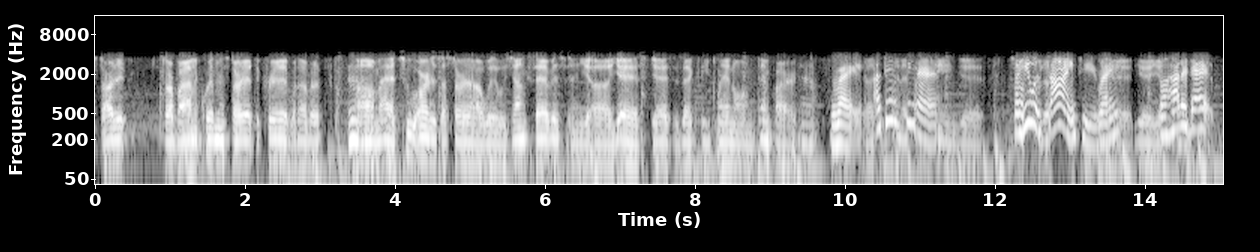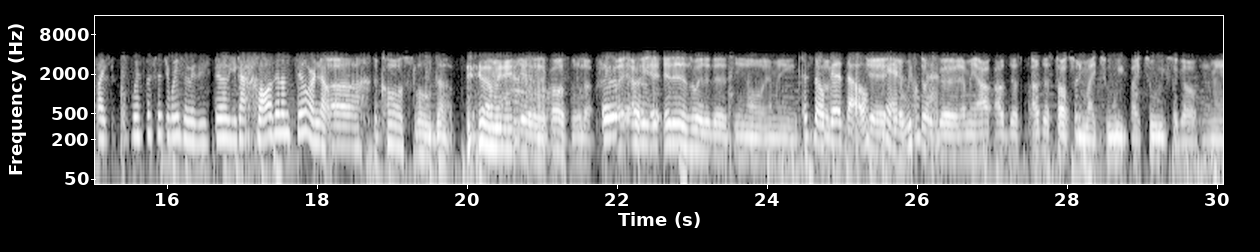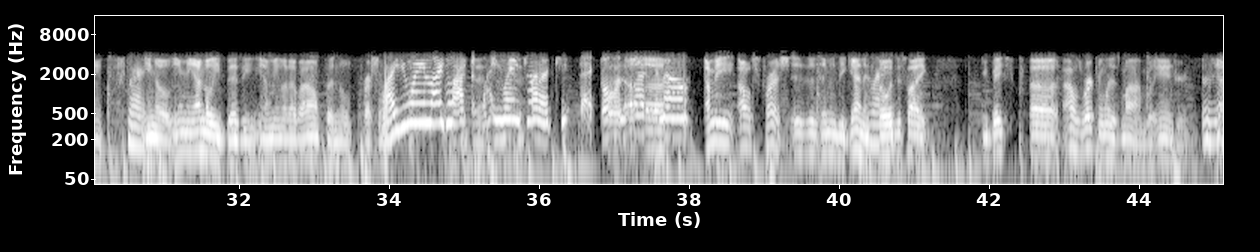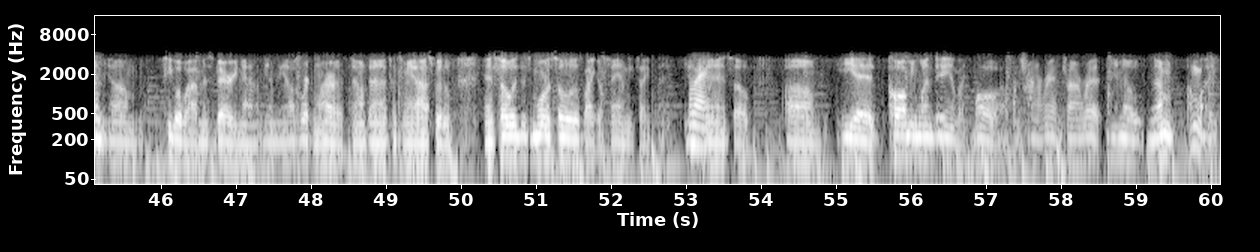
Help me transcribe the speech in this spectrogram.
started, started buying equipment, started at the crib, whatever. Mhm. Um, I had two artists I started out with. It was Young Savage and uh, Yaz. Yaz is actually playing on Empire now. right. Yeah, I didn't see that. 15, Yeah. So he was uh, signed to you, right? Yeah, yeah, yeah. So how did that like what's the situation? Is he still you got calls in him still or no? Uh, the call slowed up. you know what I mean? Yeah, the call slowed up. But, I mean, it, it is what it is. You know, I mean. it's still so- good though. Yeah, yeah, we still good. I mean, I, I'll just, I'll just talk to him like two weeks, like two weeks ago. You know what I mean, Right. you know, I mean, I know he's busy. You know what I mean, whatever. I don't put no pressure. Why you ain't like locked? Yeah. Why you ain't trying to keep that going? Uh, you know. I mean, I was fresh is in, in the beginning, so it's just like you basic. Uh, I was working with his mom, with Andrew. Mhm. Yeah, um, she go by Miss Berry now. You know what I mean? I was working with her down down at Pennsylvania Hospital, and so it's just more so it's like a family type thing. You know Right. What So, um, he had called me one day and like, "Mo, I'm trying to rap. I'm trying to rap." You know, and I'm I'm like,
